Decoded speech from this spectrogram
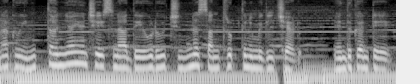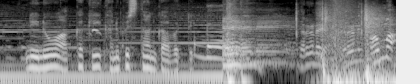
నాకు ఇంత అన్యాయం చేసిన దేవుడు చిన్న సంతృప్తిని మిగిల్చాడు. ఎందుకంటే నేను అక్కకి కనిపిస్తాను కాబట్టి. అమ్మా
